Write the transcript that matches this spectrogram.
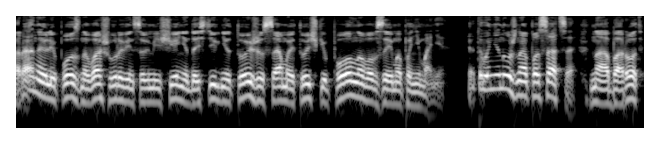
Рано или поздно ваш уровень совмещения достигнет той же самой точки полного взаимопонимания. Этого не нужно опасаться, наоборот,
